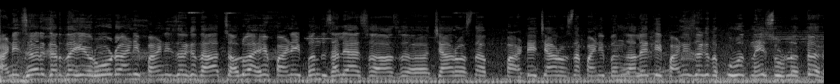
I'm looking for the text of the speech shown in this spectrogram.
आणि जर करता हे रोड आणि पाणी जर करता आज चालू आहे पाणी बंद झाले आज आज चार वाजता पहाटे चार वाजता पाणी बंद झालंय. ते पाणी जर का पुरत नाही सोडलं तर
